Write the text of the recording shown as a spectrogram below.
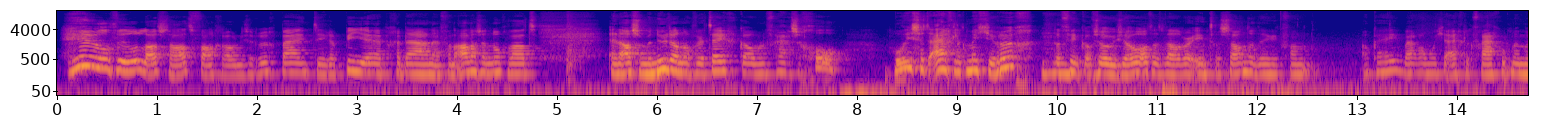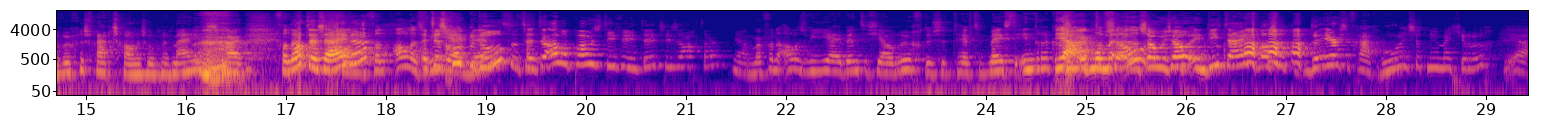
heel veel last had van chronische rugpijn, therapieën heb gedaan en van alles en nog wat. En als ze me nu dan nog weer tegenkomen, dan vragen ze: Goh, hoe is het eigenlijk met je rug? Dat vind ik sowieso altijd wel weer interessant. Dan denk ik van, oké, waarom moet je eigenlijk vragen hoe het met mijn rug is? Vraag eens gewoon eens hoe het met mij is. Maar van dat terzijde, van, van alles het is goed bedoeld. Het zitten allemaal positieve intenties achter. Ja, maar van alles wie jij bent is jouw rug. Dus het heeft het meeste indruk ja, gemaakt op moment, Sowieso in die tijd was het de eerste vraag, hoe is het nu met je rug? Ja.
